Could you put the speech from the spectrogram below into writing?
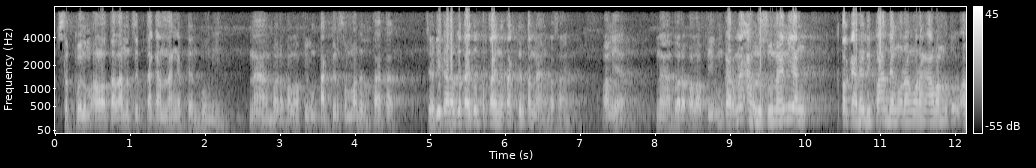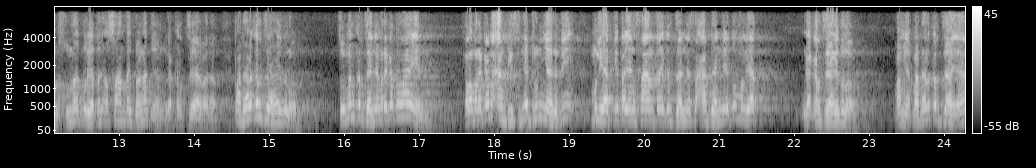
Sebelum Allah Ta'ala menciptakan langit dan bumi. Nah, barakallahu fikum takdir semua sudah tercatat. Jadi kalau kita itu percaya takdir tenang rasanya. Paham ya? Nah, barakallahu fikum karena ahlu sunnah ini yang terkadang dipandang orang-orang awam itu ahlu sunnah kelihatannya santai banget ya, enggak kerja padahal. Padahal kerja itu loh. Cuman kerjanya mereka tuh lain. Kalau mereka kan ambisinya dunia, jadi melihat kita yang santai kerjanya seadanya itu melihat enggak kerja gitu loh. Paham ya? Padahal kerja ya.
